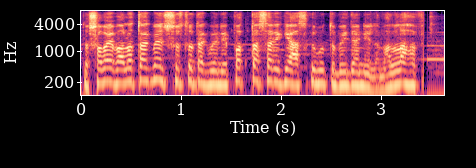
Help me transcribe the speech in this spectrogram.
তো সবাই ভালো থাকবেন, সুস্থ থাকবেন। এই প্রত্যাশা রেখে আজকের মতো বিদায় নিলাম। আল্লাহ হাফিজ।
